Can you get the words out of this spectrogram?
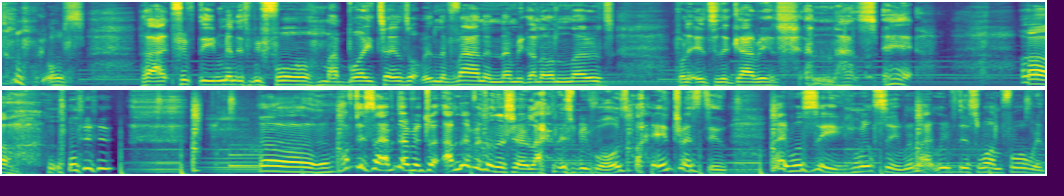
course. Like 15 minutes before my boy turns up in the van, and then we gotta unload, put it into the garage, and that's it. Oh. Uh, I have to say, I've never, I've never done a show like this before. It's quite interesting. Hey, we'll see. We'll see. We might move this one forward.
